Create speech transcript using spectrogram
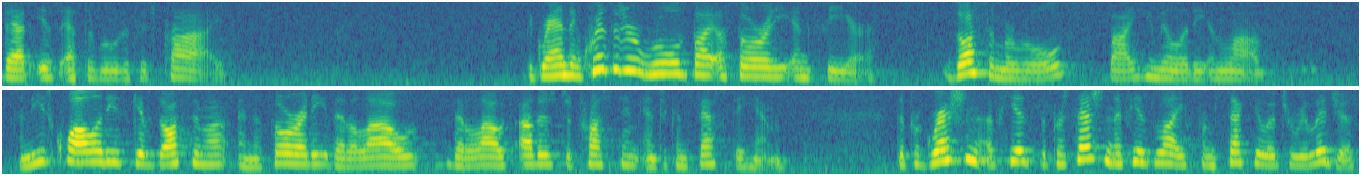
that is at the root of his pride. The Grand Inquisitor rules by authority and fear. Zosima rules by humility and love. And these qualities give Zosima an authority that, allow, that allows others to trust him and to confess to him. The progression of his, the procession of his life from secular to religious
